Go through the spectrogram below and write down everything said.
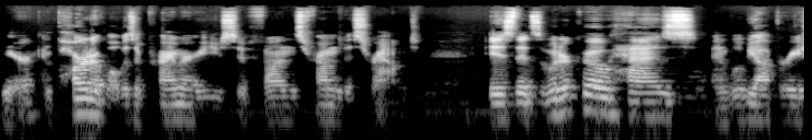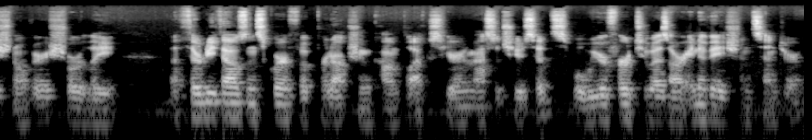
here. And part of what was a primary use of funds from this round is that ZwitterCo has and will be operational very shortly a 30,000 square foot production complex here in Massachusetts, what we refer to as our innovation center,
